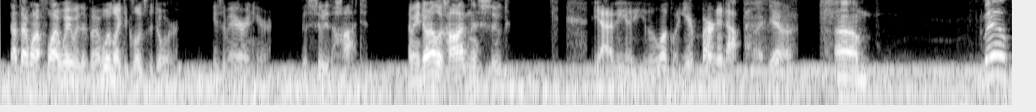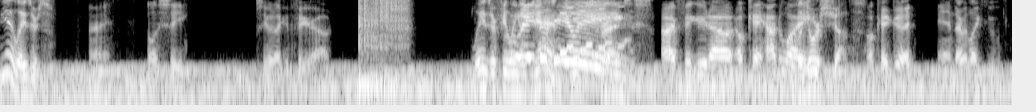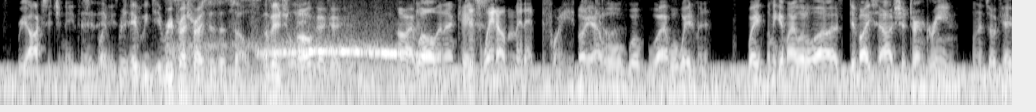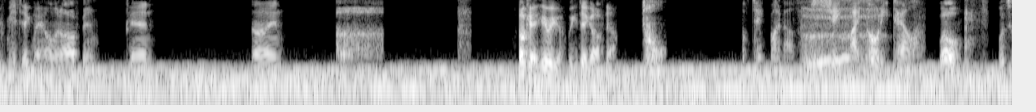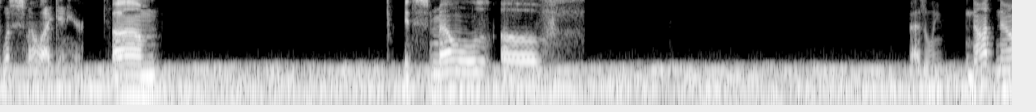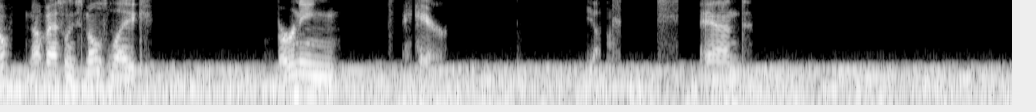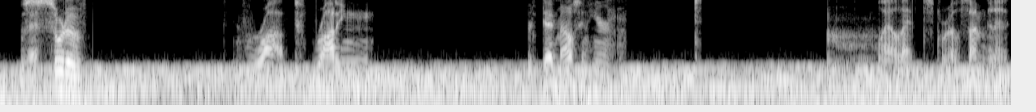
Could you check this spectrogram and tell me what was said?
Not that I want to fly away with it, but I would like to close the door. Get some air in here. This suit is hot. I mean, don't I look hot in this suit? yeah, you, you look like you're burning up. Uh, yeah. um, well, yeah, lasers. All right. Well, let's see. see what I can figure out. Laser feeling again. Jesus Christ. I figured out. Okay, how do Well, I? the door shuts. Okay, good. And I would like to reoxygenate this It, place. it, it, it repressurizes itself eventually. Oh, good, good, good. All right. Well, in that case, Just wait a minute before you. Oh take yeah, it we'll, off. we'll, we'll, we'll wait a minute. Wait, let me get my little uh, device out. It should turn green when it's okay for me to take my helmet off. And ten, nine. okay, here we go. We can take off now. I'll take mine off and shake my ponytail. Whoa, what's what's it smell like in here? Um, it smells of Vaseline. not no, not Vaseline. It smells like burning hair. Yuck. and sort of rot, rotting. There's a dead mouse in here. Mm, well, that's gross. I'm gonna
